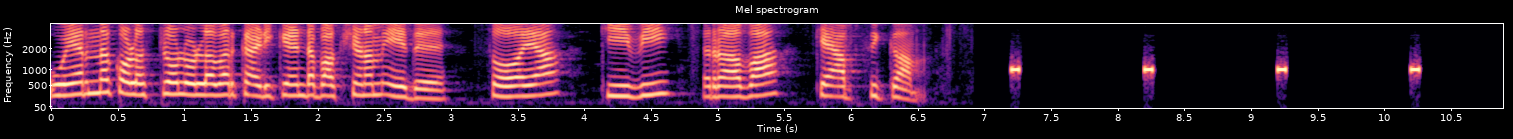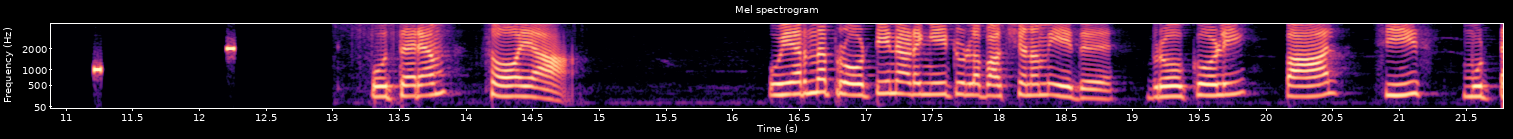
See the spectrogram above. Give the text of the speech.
ഉയർന്ന കൊളസ്ട്രോൾ ഉള്ളവർ കഴിക്കേണ്ട ഭക്ഷണം ഏത്? സോയ കിവി റവ ക്യാപ്സിക്കം. ഉത്തരം സോയ. ഉയർന്ന പ്രോട്ടീൻ അടങ്ങിയിട്ടുള്ള ഭക്ഷണം ഏത്? ബ്രോക്കോളി പാൽ ചീസ് മുട്ട.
